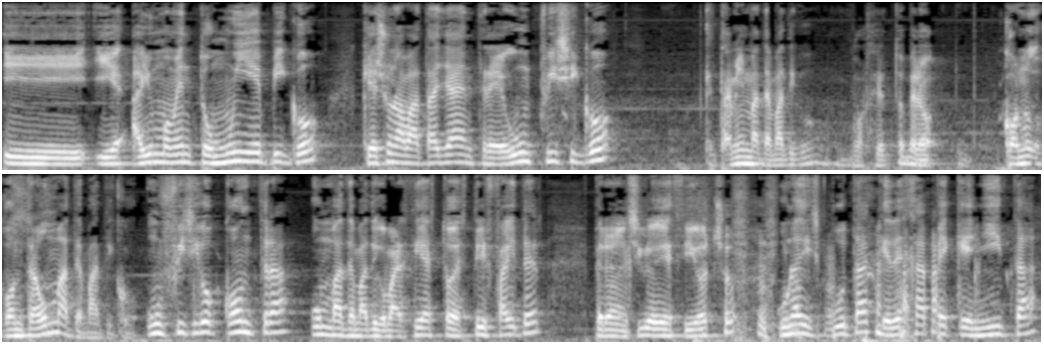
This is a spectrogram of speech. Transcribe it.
y, y hay un momento muy épico que es una batalla entre un físico que también matemático, por cierto, pero con- contra un matemático. Un físico contra un matemático. Parecía esto de Street Fighter, pero en el siglo XVIII. Una disputa que deja pequeñita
